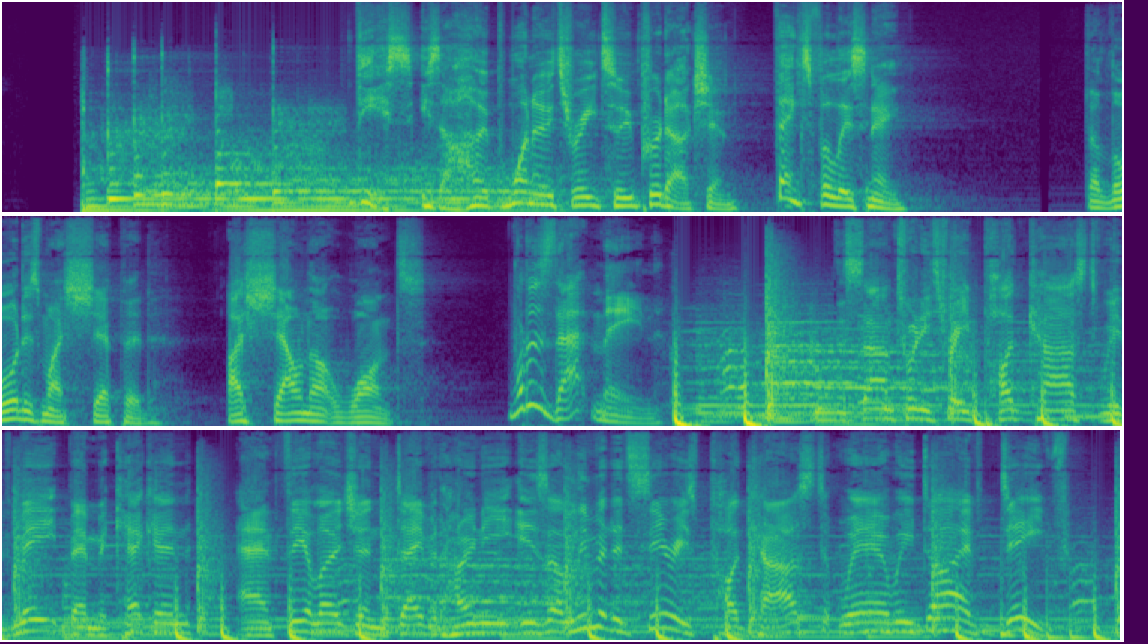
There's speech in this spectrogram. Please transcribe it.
This is a Hope 1032 production. Thanks for listening. The Lord is my shepherd, I shall not want. What does that mean? The Psalm 23 podcast with me, Ben McEachen, and theologian David Honey is a limited series podcast where we dive deep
